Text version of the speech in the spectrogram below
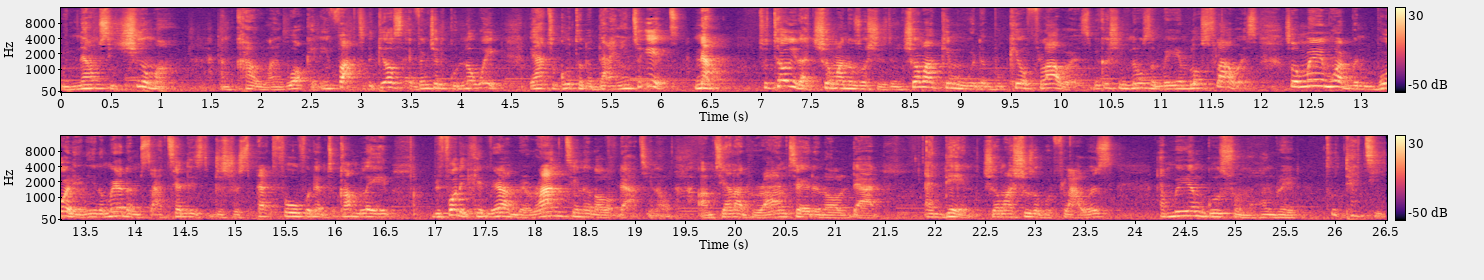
we now see Chioma and Caroline walking. In fact, the girls eventually could not wait. They had to go to the dining to eat. Now, to tell you that Chioma knows what she's doing, Chioma came with a bouquet of flowers because she knows that Miriam loves flowers. So Miriam, who had been boiling, you know, Miriam had said it's disrespectful for them to come late. Before they came, Miriam had ranting and all of that, you know. Um, Tiannah had ranted and all that. And then Chioma shows up with flowers and Miriam goes from 100 to 30.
